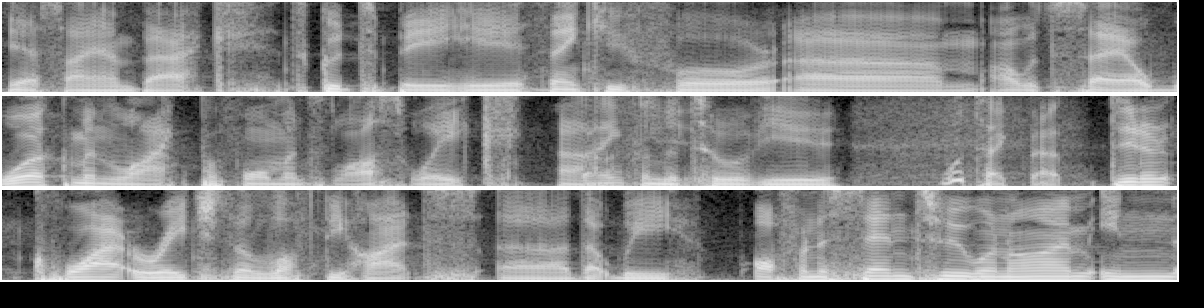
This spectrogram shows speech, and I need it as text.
yes, I am back. It's good to be here. Thank you for, um, I would say, a workman-like performance last week uh, Thank from the two of you. we'll take that. Didn't quite reach the lofty heights uh, that we often ascend to when I'm in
